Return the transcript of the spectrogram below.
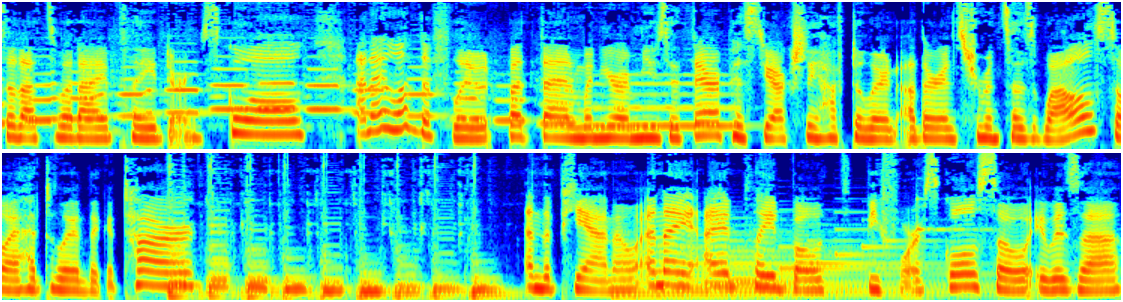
So that's what I played during school. And I love the flute, but then when you're a music therapist, you actually have to learn other instruments as well. So I had to learn the guitar and the piano. And I, I had played both before school, so it was uh,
